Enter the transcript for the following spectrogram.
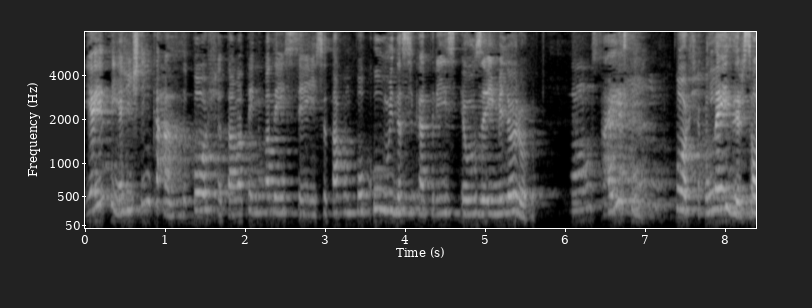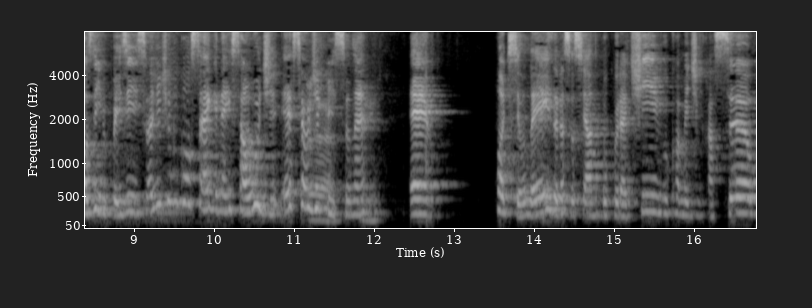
E aí, assim, a gente tem casos, poxa, tava tendo uma deiscência, tava um pouco úmida a cicatriz, eu usei e melhorou. Nossa, Aí, assim, poxa, o laser sozinho fez isso? A gente não consegue, né? Em saúde, esse é o difícil, né? É, pode ser o laser associado com o curativo, com a medicação,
